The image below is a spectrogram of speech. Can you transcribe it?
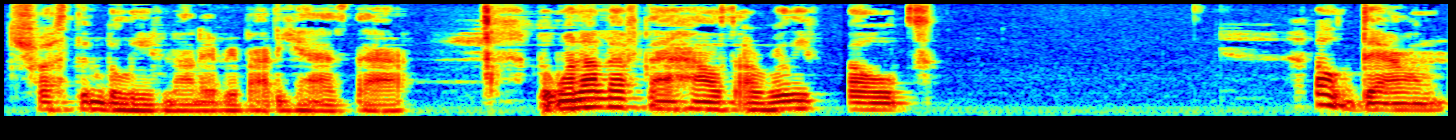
trust and believe not everybody has that. But when I left that house, I really felt, I felt down.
